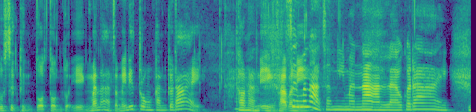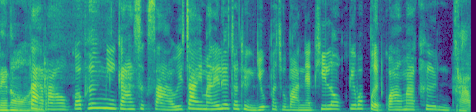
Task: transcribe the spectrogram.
รู้สึกถึงตัวตนตัวเอง มันอาจจะไม่ได้ตรงกันก็ได้ เท่านั้นเองครับอันซึ่งนี้มันอาจจะมีมานานแล้วก็ได้ แน่นอน แต่เราก็เพิ่งมีการศึกษาวิจัยมาเรื่อยๆจนถึงยุคปัจจุบันเนี่ยที่โลกเรียกว่าเปิดกว้างมากขึ้นครับ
